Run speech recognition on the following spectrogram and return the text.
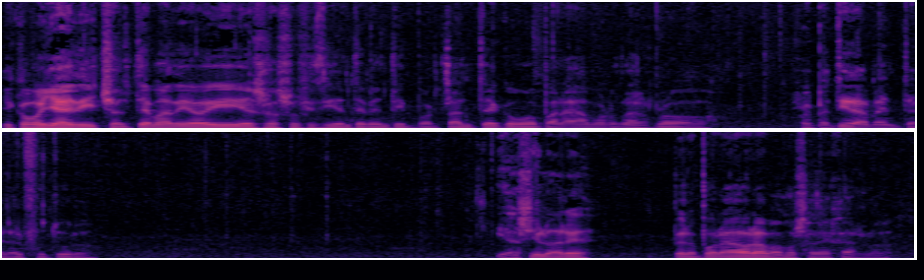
Y como ya he dicho, el tema de hoy es lo suficientemente importante como para abordarlo repetidamente en el futuro. Y así lo haré, pero por ahora vamos a dejarlo.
